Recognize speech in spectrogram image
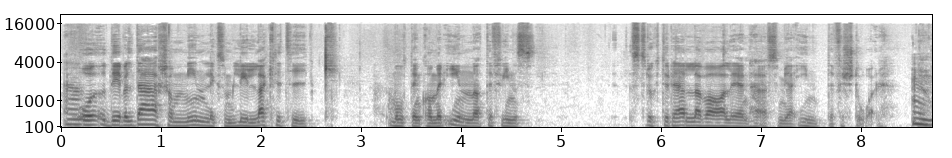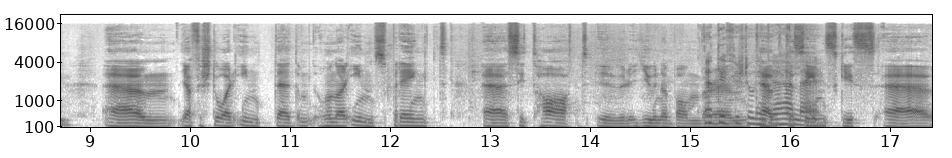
ja. Och det är väl där som min liksom lilla kritik mot den kommer in, att det finns strukturella val i den här som jag inte förstår. Mm. Ehm, jag förstår inte, de, hon har insprängt eh, citat ur Unabombaren, Ja, Ted. Kaczynskis eh,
